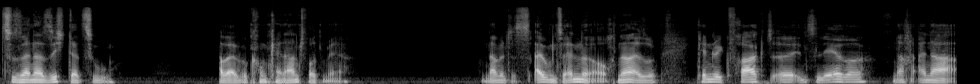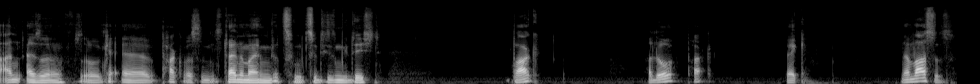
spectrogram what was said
zu seiner Sicht dazu. Aber er bekommt keine Antwort mehr. Und damit ist das Album zu Ende auch, ne? Also Kendrick fragt äh, ins Leere nach einer, An also so, äh, Puck, was ist deine Meinung dazu, zu diesem Gedicht? Puck? Hallo? Puck? Weg. Dann war's es.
